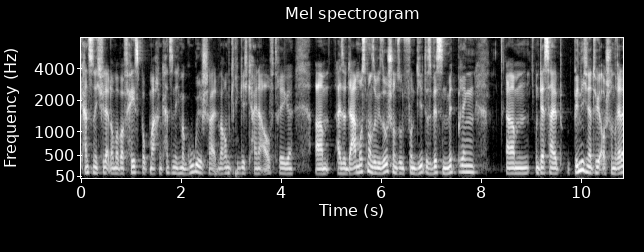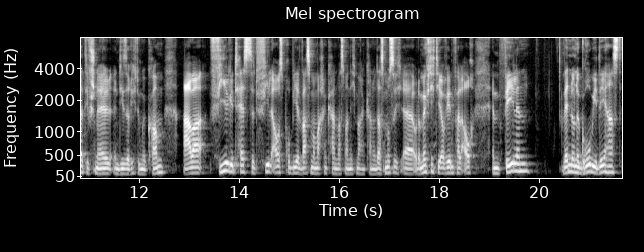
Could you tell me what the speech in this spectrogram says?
Kannst du nicht vielleicht noch mal bei Facebook machen? Kannst du nicht mal Google schalten? Warum kriege ich keine Aufträge? Ähm, also da muss man sowieso schon so ein fundiertes Wissen mitbringen. Ähm, und deshalb bin ich natürlich auch schon relativ schnell in diese Richtung gekommen, aber viel getestet, viel ausprobiert, was man machen kann, was man nicht machen kann. Und das muss ich äh, oder möchte ich dir auf jeden Fall auch empfehlen, wenn du eine grobe Idee hast.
